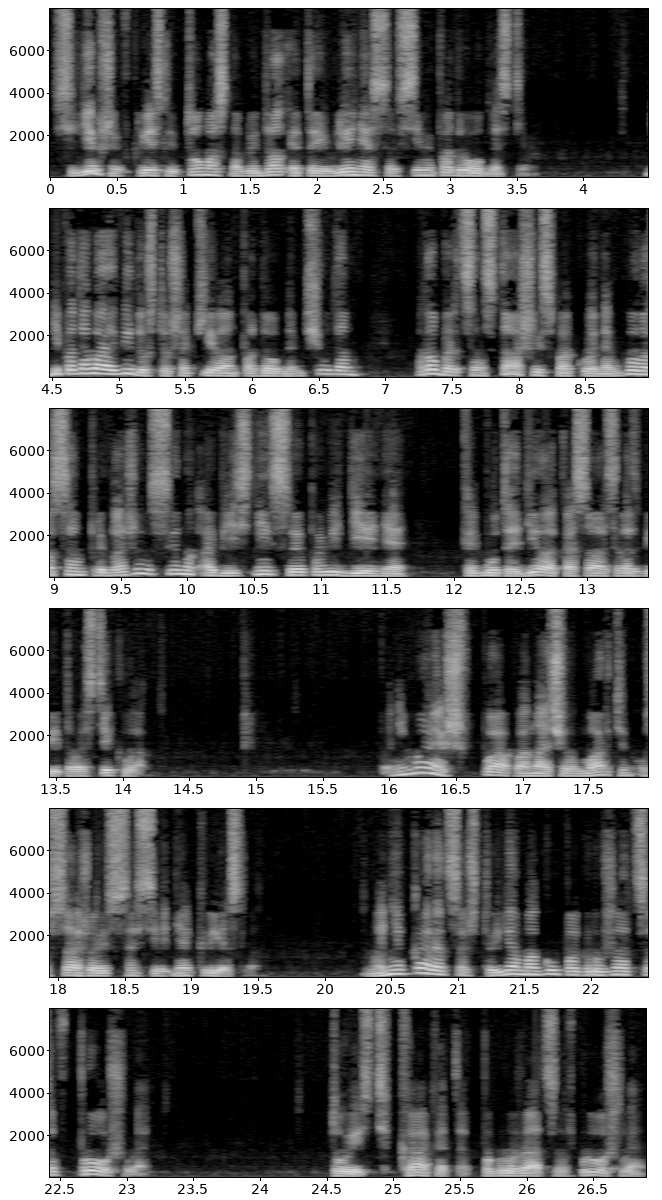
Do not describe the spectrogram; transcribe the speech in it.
Сидевший в кресле Томас наблюдал это явление со всеми подробностями. Не подавая виду, что шокирован подобным чудом, Робертсон-старший спокойным голосом предложил сыну объяснить свое поведение, как будто дело касалось разбитого стекла. «Понимаешь, папа», — начал Мартин, усаживаясь в соседнее кресло, мне кажется, что я могу погружаться в прошлое. То есть, как это, погружаться в прошлое?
